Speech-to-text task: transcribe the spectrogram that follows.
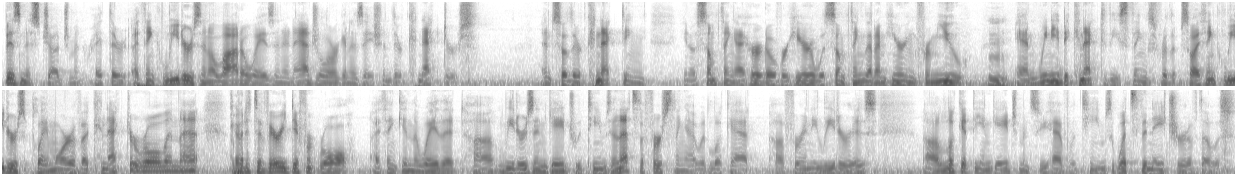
business judgment, right? They're, I think leaders, in a lot of ways, in an agile organization, they're connectors, and so they're connecting. You know, something I heard over here with something that I'm hearing from you, Hmm. and we need to connect these things for the. So I think leaders play more of a connector role in that, but it's a very different role, I think, in the way that uh, leaders engage with teams, and that's the first thing I would look at uh, for any leader is. Uh, look at the engagements you have with teams. What's the nature of those?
